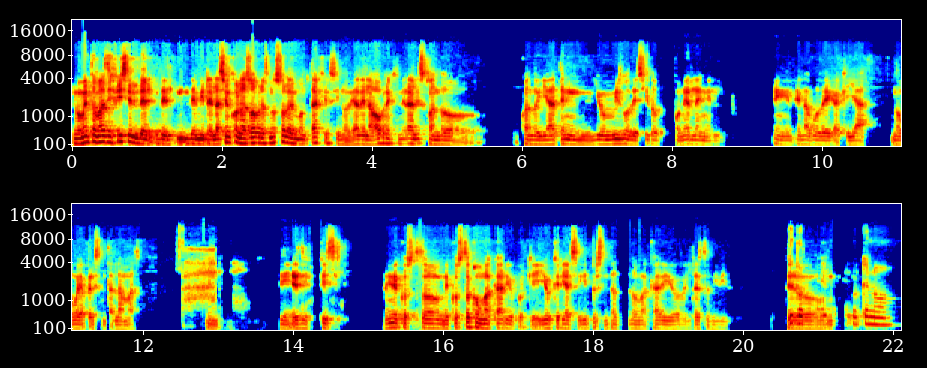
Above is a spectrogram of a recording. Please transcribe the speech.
momento más difícil de, de- de mi relación con las obras, no solo de montaje, sino ya de la obra en general, es cuando, cuando ya ten- yo mismo decido ponerla en, el, en, en la bodega, que ya no voy a presentarla más. Sí, es difícil. A mí me costó, me costó con Macario, porque yo quería seguir presentando Macario el resto de mi vida. ¿Y Pero, por qué, por qué no?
